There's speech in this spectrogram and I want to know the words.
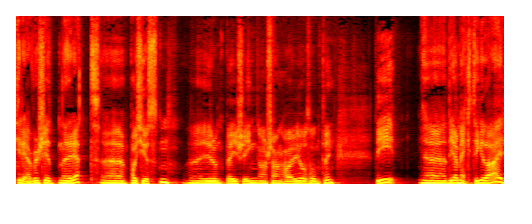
krever sin rett eh, på kysten, eh, rundt Beijing og Shanghai og sånne ting, de, de er mektige der.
